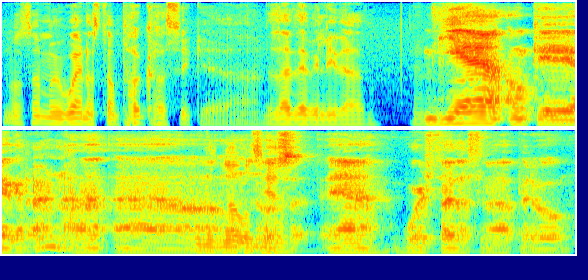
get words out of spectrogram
no son muy buenos tampoco, así que ah, la debilidad. Yeah, aunque agarraron a, a Unos nuevos, unos, yeah, Ward está lastimado, pero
